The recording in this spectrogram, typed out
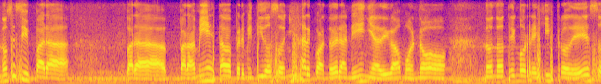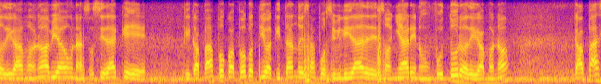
no sé si para, para, para mí estaba permitido soñar cuando era niña, digamos, no, no, no tengo registro de eso, digamos, ¿no? Había una sociedad que, que capaz poco a poco te iba quitando esas posibilidades de soñar en un futuro, digamos, ¿no? Capaz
